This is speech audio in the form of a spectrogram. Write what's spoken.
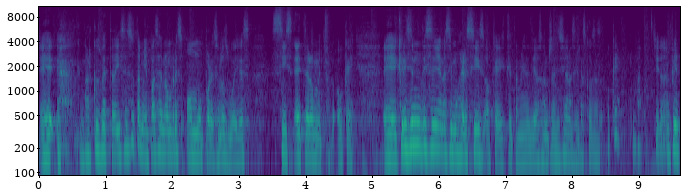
Eh, Marcos Beta dice eso también pasa en hombres homo, por eso los güeyes cis hetero me Ok. Eh, dice yo nací mujer cis. Ok, que también ya son transiciones y las cosas. Ok, va, chido. En fin,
